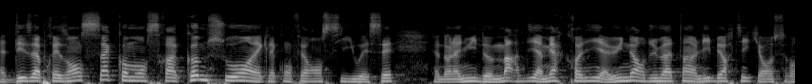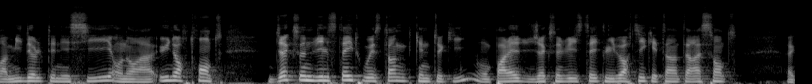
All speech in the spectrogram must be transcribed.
dès à présent. Ça commencera comme souvent avec la conférence CUSA dans la nuit de mardi à mercredi à 1h du matin, Liberty qui recevra Middle Tennessee. On aura à 1h30 Jacksonville State, Western Kentucky. On parlait du Jacksonville State Liberty qui était intéressante, euh,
